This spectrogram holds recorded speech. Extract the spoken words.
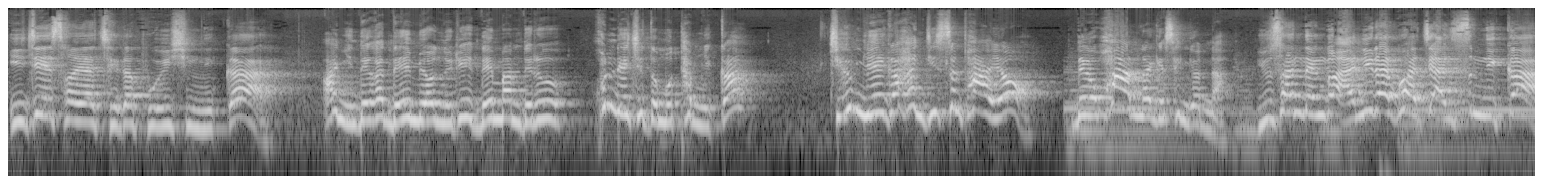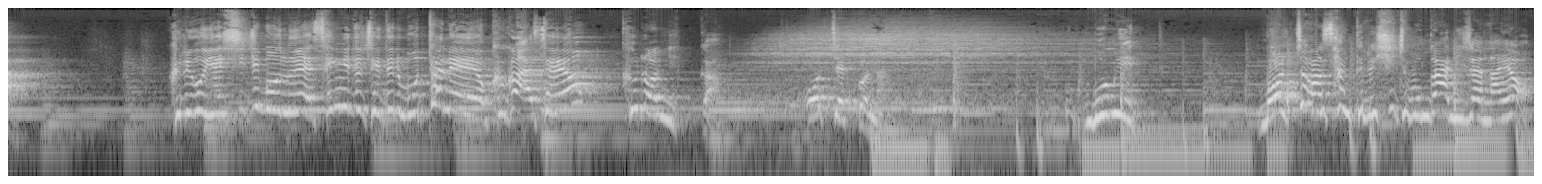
이제서야 제가 보이십니까? 아니 내가 내 며느리 내 맘대로 혼내지도 못합니까? 지금 얘가 한 짓을 봐요. 내가 화 안 나게 생겼나? 유산된 거 아니라고 하지 않습니까? 그리고 얘 시집 온 후에 생리도 제대로 못한 애예요. 그거 아세요? 그러니까 어쨌거나 몸이 멀쩡한 상태로 시집 온 거 아니잖아요.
